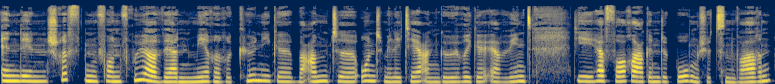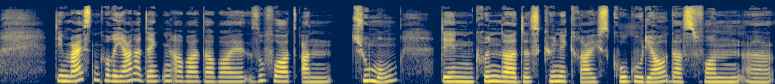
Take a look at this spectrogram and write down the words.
In den Schriften von früher werden mehrere Könige, Beamte und Militärangehörige erwähnt, die hervorragende Bogenschützen waren. Die meisten Koreaner denken aber dabei sofort an Chumong, den Gründer des Königreichs Goguryeo, das von äh,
